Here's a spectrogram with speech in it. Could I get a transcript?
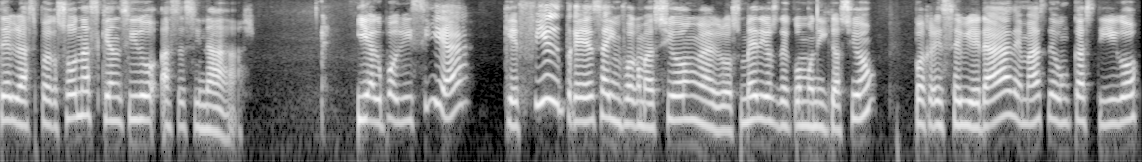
de las personas que han sido asesinadas. Y al policía que filtre esa información a los medios de comunicación, pues recibirá además de un castigo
